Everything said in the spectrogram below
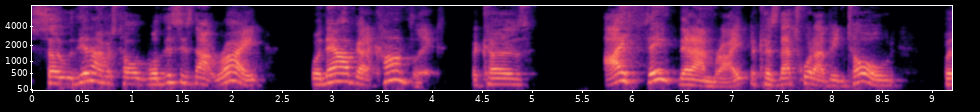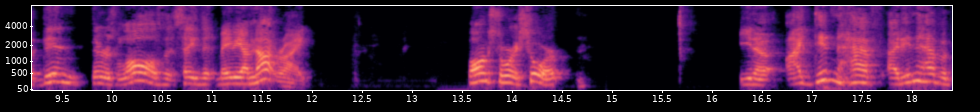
so then I was told, well, this is not right. Well, now I've got a conflict because I think that I'm right because that's what I've been told. But then there's laws that say that maybe I'm not right. Long story short, you know, I didn't have, I didn't have a,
